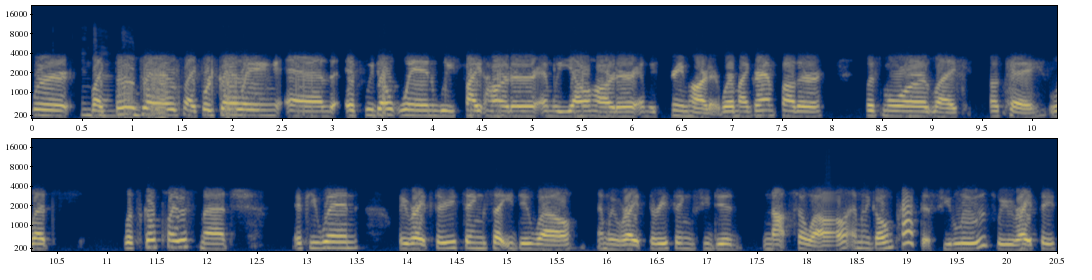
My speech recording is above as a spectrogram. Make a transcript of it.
"We're like Intense. bulldozers, like we're going, and if we don't win, we fight harder and we yell harder and we scream harder." Where my grandfather was more like, "Okay, let's let's go play this match. If you win, we write three things that you do well, and we write three things you did not so well, and we go and practice. You lose, we write the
